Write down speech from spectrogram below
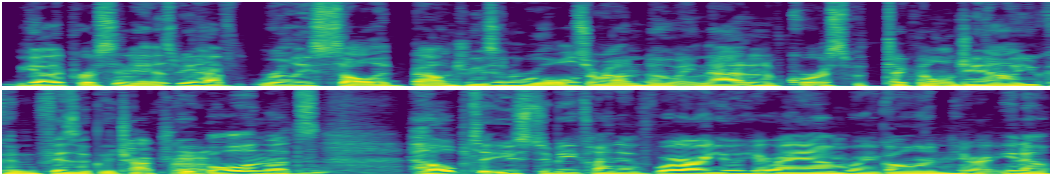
the other person is. We have really solid boundaries and rules around knowing that. And of course, with technology now, you can physically track people, and that's helped. It used to be kind of, where are you? Here I am. Where are you going? Here, you know.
